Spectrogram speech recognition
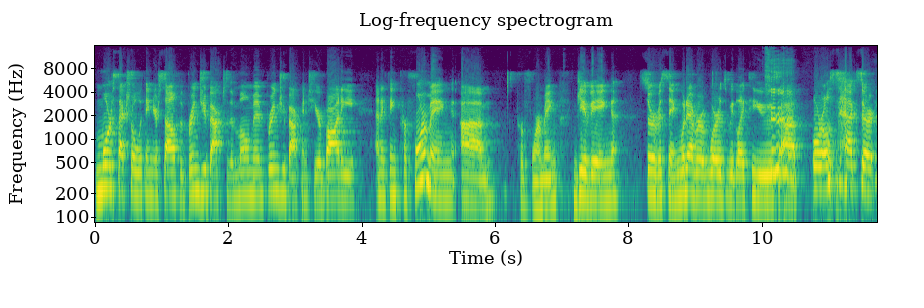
more sexual within yourself. It brings you back to the moment, brings you back into your body. And I think performing, um, performing, giving, servicing, whatever words we'd like to use, uh, oral sex or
